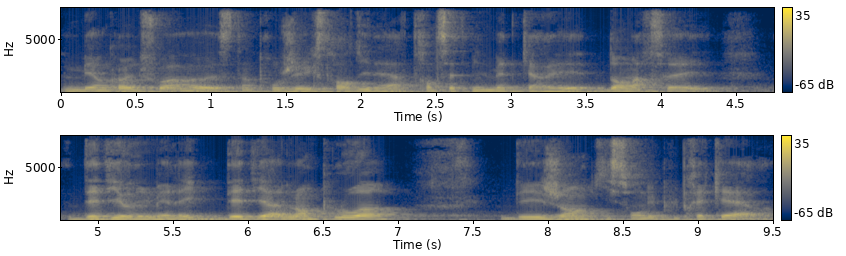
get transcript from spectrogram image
Mais encore une fois, euh, c'est un projet extraordinaire, 37 000 m2 dans Marseille, dédié au numérique, dédié à l'emploi des gens qui sont les plus précaires.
